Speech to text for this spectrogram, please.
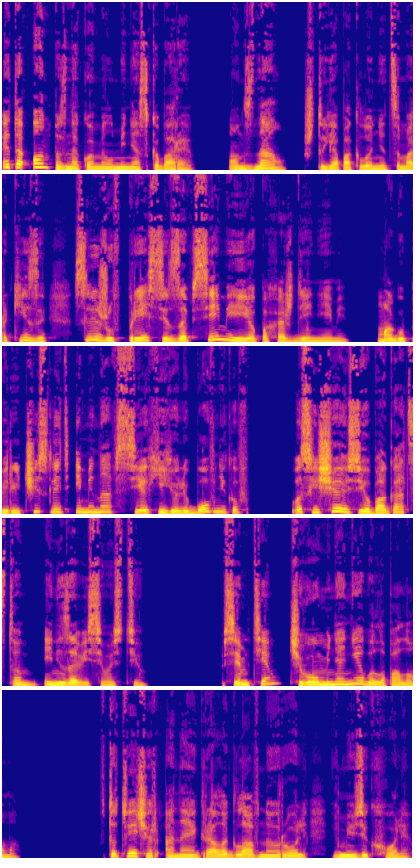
Это он познакомил меня с кабаре. Он знал, что я поклонница маркизы, слежу в прессе за всеми ее похождениями. Могу перечислить имена всех ее любовников, восхищаюсь ее богатством и независимостью. Всем тем, чего у меня не было, Полома. В тот вечер она играла главную роль в мюзик-холле.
